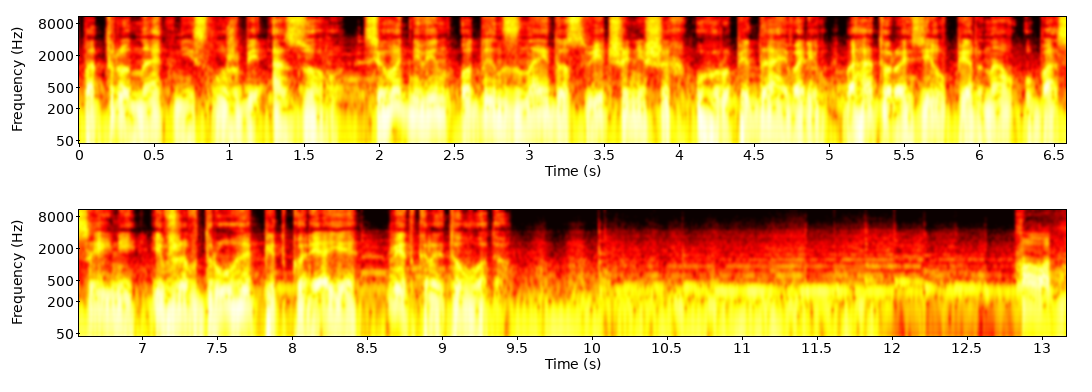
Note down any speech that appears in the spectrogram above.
патронатній службі Азову. Сьогодні він один з найдосвідченіших у групі дайверів. Багато разів пірнав у басейні і вже вдруге підкоряє відкриту воду. Холодно.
